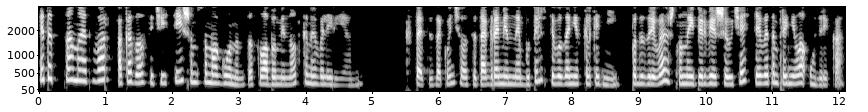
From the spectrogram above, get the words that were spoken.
Этот самый отвар оказался чистейшим самогоном со слабыми нотками валерьяны. Кстати, закончилась эта огроменная бутыль всего за несколько дней. Подозреваю, что наипервейшее участие в этом приняла Ульрика,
